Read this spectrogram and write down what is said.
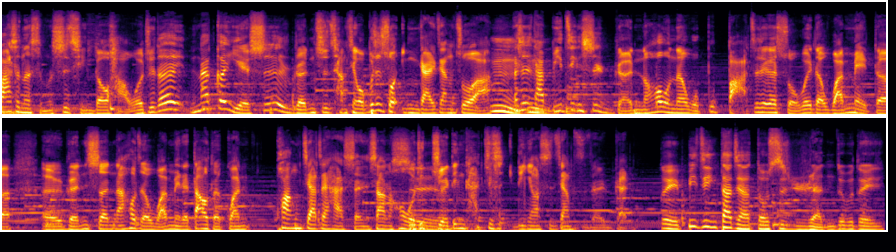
发生了什么事情都好，我觉得那个也是人之常情。我不是说应该这样做啊，嗯但是他毕竟是人，然后呢，我不把这个所谓的完美的呃人生啊，或者完美的道德观框架在他身上，然后我就决定他就是一定要是这样子的人。对，毕竟大家都是人，对不对？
